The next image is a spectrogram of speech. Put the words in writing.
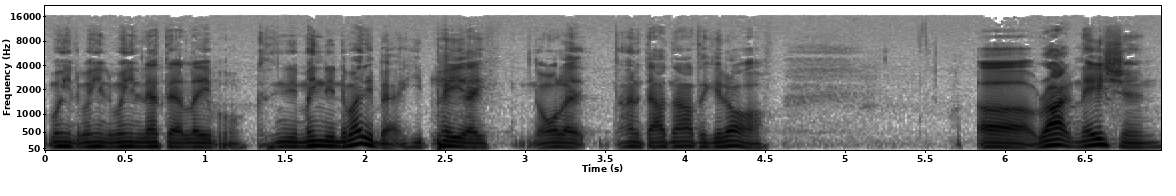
when he, when he when he left that label because he needed, he needed the money back. He paid like all that hundred thousand dollars to get off. Uh, Roc Nation,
